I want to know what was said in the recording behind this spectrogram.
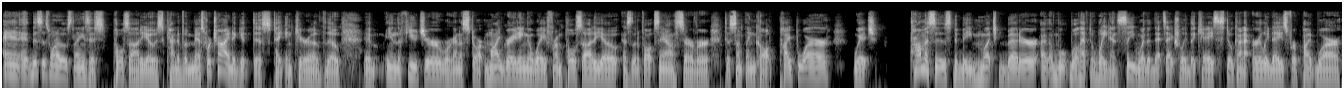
And uh, this is one of those things. This Pulse Audio is kind of a mess. We're trying to get this taken care of, though. In the future, we're going to start migrating away from Pulse Audio as the default sound server to something called Pipewire, which promises to be much better. We'll have to wait and see whether that's actually the case. It's still kind of early days for Pipewire,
